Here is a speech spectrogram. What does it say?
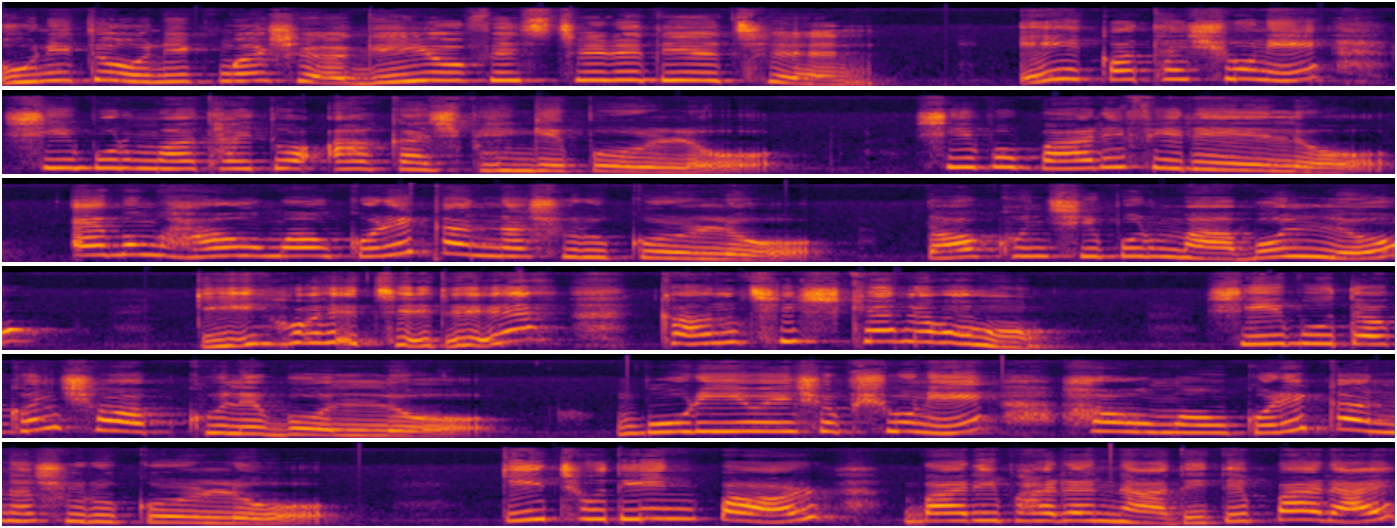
উনি তো অনেক মাস আগেই অফিস ছেড়ে দিয়েছেন। এই কথা শুনে শিবুর মাথায় তো আকাশ ভেঙে পড়ল। শিবু বাড়ি ফিরে এলো এবং হাউমাউ করে কান্না শুরু করল। তখন শিবুর মা বলল কি হয়েছে রে? কাঁদছিস কেন? শিবু তখন সব খুলে বলল, বুড়িও এসব শুনে হাউমাউ করে কান্না শুরু করল। কিছুদিন পর বাড়ি ভাড়া না দিতে পারায়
